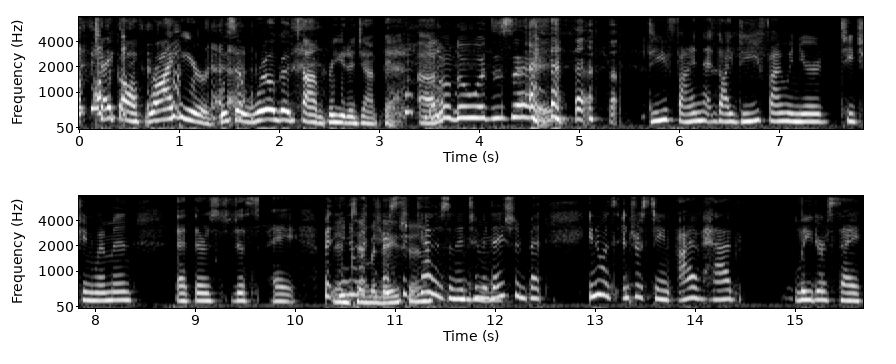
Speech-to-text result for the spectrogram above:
take off right here. This is a real good time for you to jump in. I don't know what to say. Do you find that like do you find when you're teaching women that there's just a but you know what here's the, Intimidation. yeah there's an mm-hmm. intimidation but you know what's interesting I've had leaders say,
